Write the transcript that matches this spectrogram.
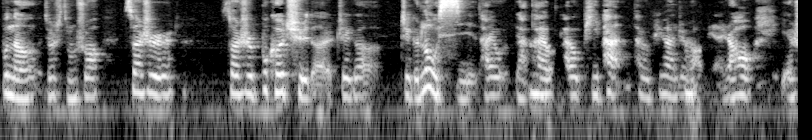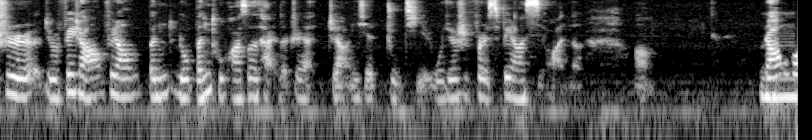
不能就是怎么说，算是算是不可取的这个这个陋习，它有它有它有批判，它有批判这方面，然后也是就是非常非常本有本土化色彩的这样这样一些主题，我觉得是 First 非常喜欢的啊。然后包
